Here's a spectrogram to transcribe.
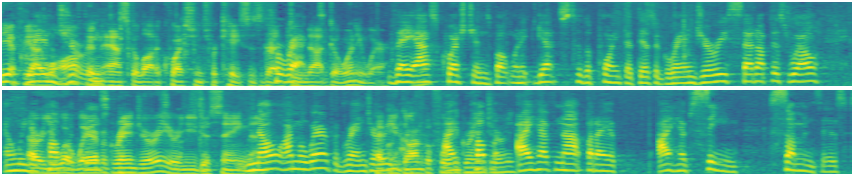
the FBI grand will jury. often ask a lot of questions for cases that Correct. do not go anywhere. They ask questions, but when it gets to the point that there's a grand jury set up as well, and we Are get you aware of a grand jury, or are you just saying that? No, I'm aware of a grand jury. Have you gone before I the grand jury? I have not, but I have, I have seen summonses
